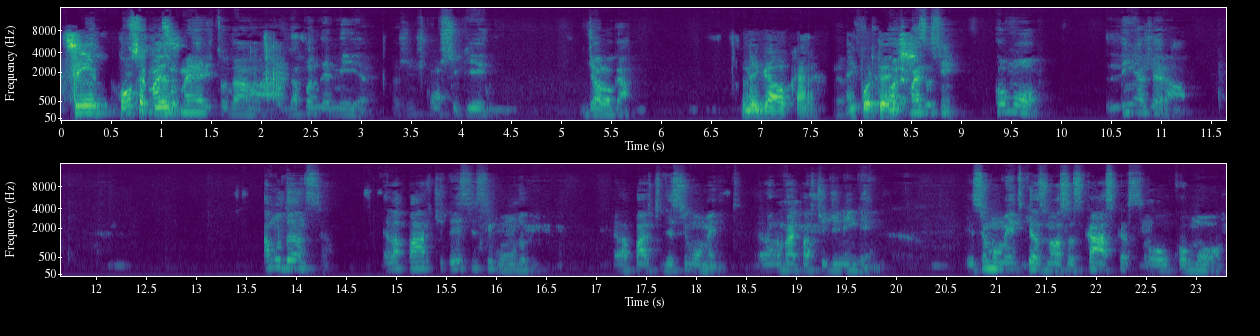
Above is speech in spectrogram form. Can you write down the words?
Sim, com Isso certeza. É mais o mérito da, da pandemia, a gente conseguir dialogar. Legal, cara. É importante. Olha, mas assim, como linha geral. A mudança, ela parte desse segundo, ela parte desse momento. Ela não vai partir de ninguém. Esse é o momento que as nossas cascas, ou como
